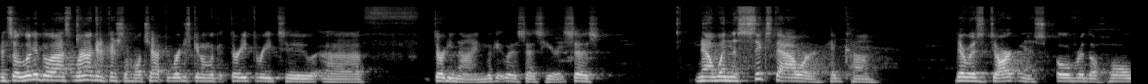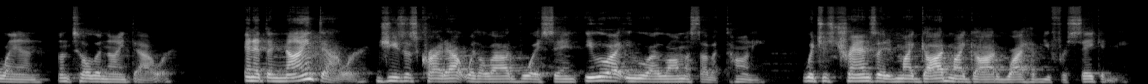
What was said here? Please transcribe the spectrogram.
And so look at the last, we're not going to finish the whole chapter. We're just going to look at 33 to uh, 39. Look at what it says here. It says, Now when the sixth hour had come, there was darkness over the whole land until the ninth hour. And at the ninth hour, Jesus cried out with a loud voice, saying, Eloi, Eloi, lama sabachthani, which is translated, My God, my God, why have you forsaken me?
